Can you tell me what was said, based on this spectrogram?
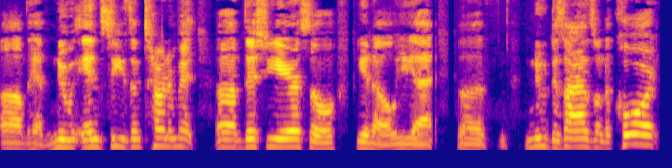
Um, they have new in-season tournament uh, this year, so you know you got uh, new designs on the court,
